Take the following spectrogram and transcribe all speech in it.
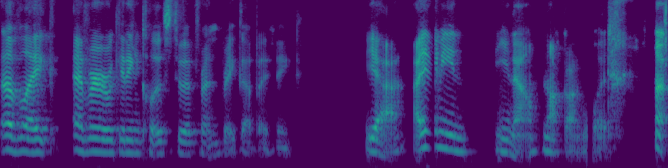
of like ever getting close to a friend breakup, I think. Yeah. I mean, you know, knock on wood.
